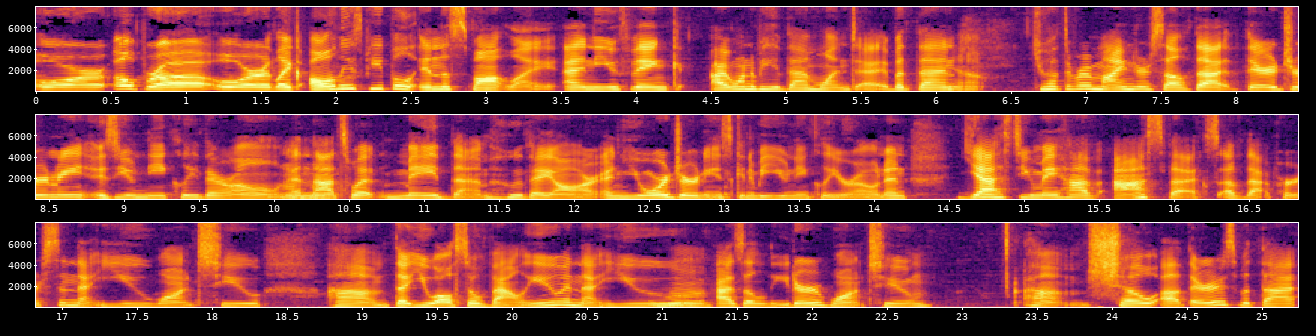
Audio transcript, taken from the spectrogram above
or Oprah or like all these people in the spotlight and you think I want to be them one day. But then Yeah. you have to remind yourself that their journey is uniquely their own Mhm. and that's what made them who they are and your journey is going to be uniquely your own and yes you may have aspects of that person that you want to um, that you also value and that you Mhm. as a leader want to um, show others but that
